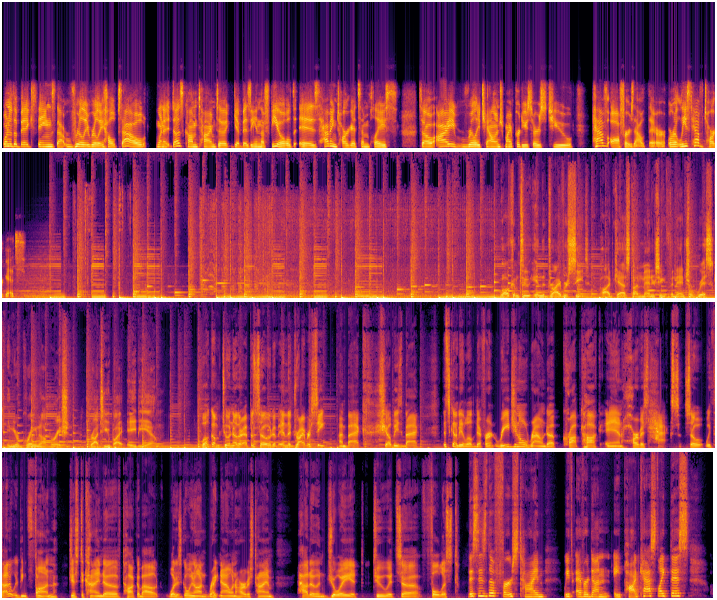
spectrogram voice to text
one of the big things that really, really helps out when it does come time to get busy in the field is having targets in place. So I really challenge my producers to have offers out there or at least have targets. Welcome to In the Driver's Seat, podcast on managing financial risk in your grain operation, brought to you by ADM. Welcome to another episode of In the Driver's Seat. I'm back. Shelby's back. It's going to be a little different. Regional roundup, crop talk, and harvest hacks. So we thought it would be fun just to kind of talk about what is going on right now in harvest time, how to enjoy it to its uh, fullest. This is the first time we've ever done a podcast like this.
